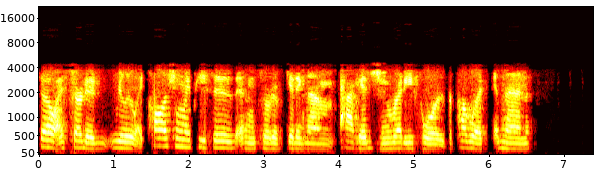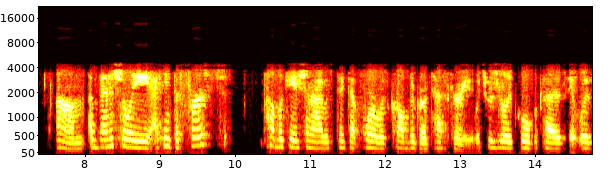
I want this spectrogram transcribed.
So I started really like polishing my pieces and sort of getting them packaged and ready for the public. And then um, eventually, I think the first publication I was picked up for was called The Grotesquerie, which was really cool because it was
